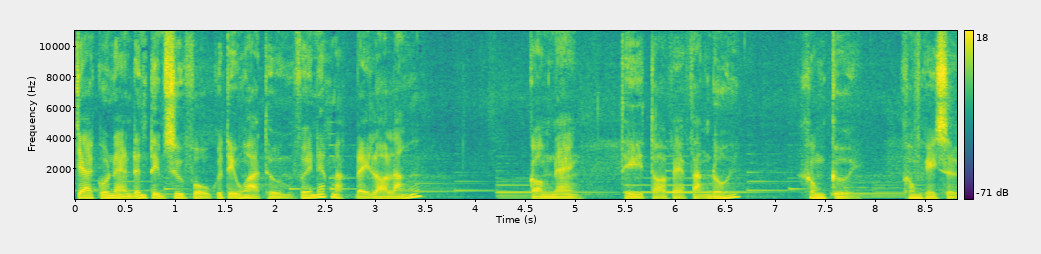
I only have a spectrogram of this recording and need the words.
Cha của nàng đến tìm sư phụ của tiểu hòa thượng Với nét mặt đầy lo lắng. Còn nàng thì tỏ vẻ phản đối Không cười, không gây sự.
